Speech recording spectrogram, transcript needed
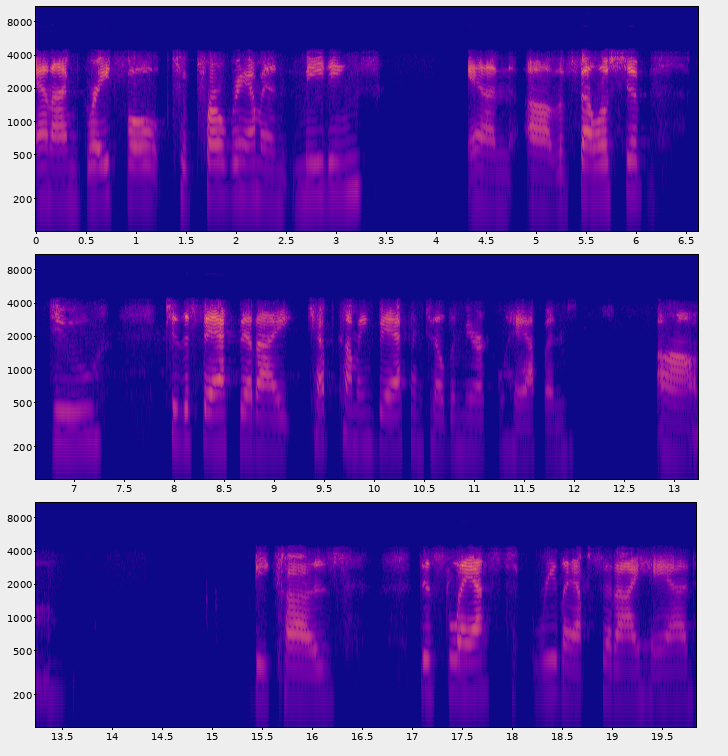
and I'm grateful to program and meetings and uh, the fellowship due to the fact that I kept coming back until the miracle happened. Um, because this last relapse that I had,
